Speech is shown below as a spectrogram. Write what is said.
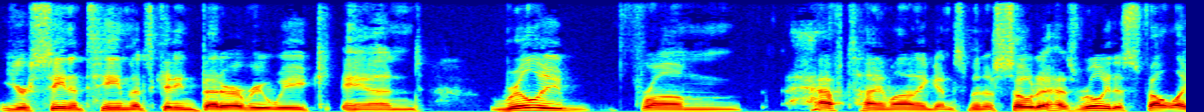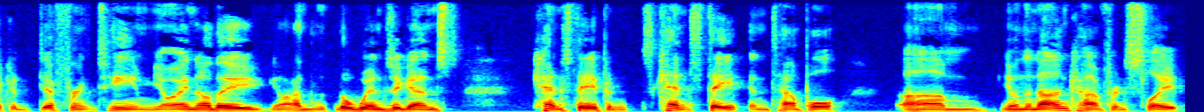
you're seeing a team that's getting better every week, and really from halftime on against Minnesota has really just felt like a different team. You know, I know they you know had the wins against Kent State and Kent State and Temple, um, you know, in the non-conference slate,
